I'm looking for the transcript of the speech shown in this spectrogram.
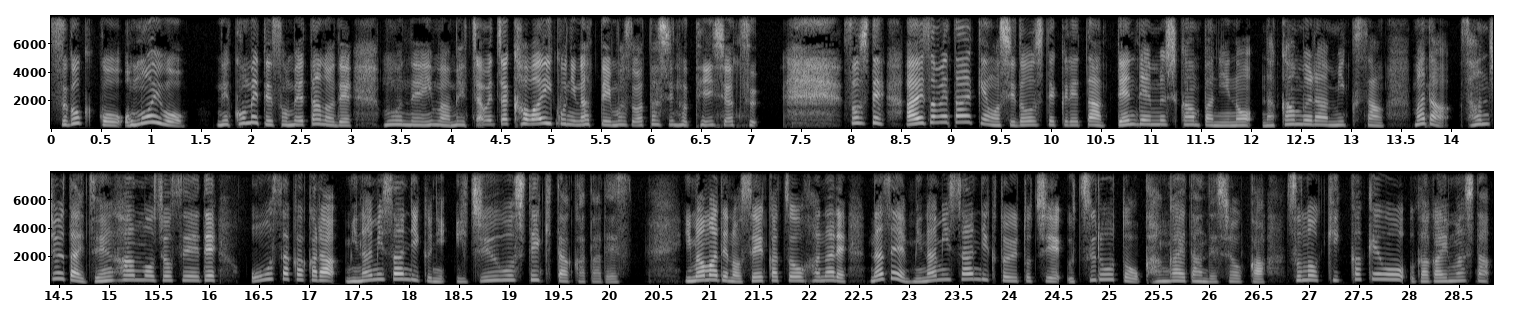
すごくこう思いをね込めて染めたのでもうね今めちゃめちゃ可愛い子になっています私の T シャツ。そして藍染め体験を指導してくれたでんでん虫カンパニーの中村美久さん。まだ30代前半の女性で大阪から南三陸に移住をしてきた方です。今までの生活を離れなぜ南三陸という土地へ移ろうと考えたんでしょうか。そのきっかけを伺いました。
